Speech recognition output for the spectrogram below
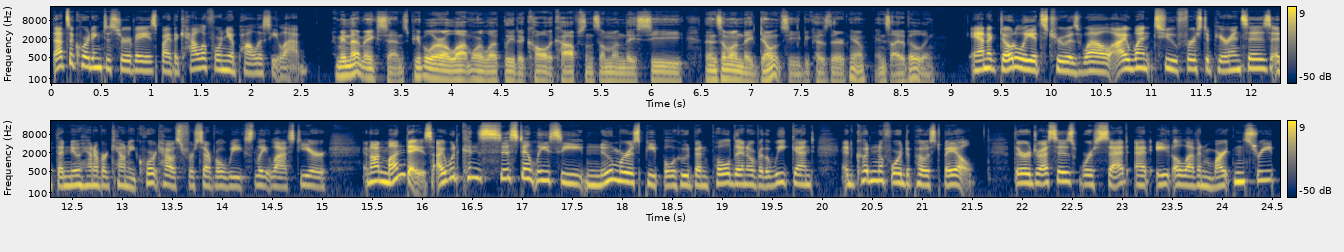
That's according to surveys by the California Policy Lab. I mean, that makes sense. People are a lot more likely to call the cops on someone they see than someone they don't see because they're, you know, inside a building. Anecdotally, it's true as well. I went to first appearances at the New Hanover County Courthouse for several weeks late last year, and on Mondays, I would consistently see numerous people who'd been pulled in over the weekend and couldn't afford to post bail. Their addresses were set at 811 Martin Street.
